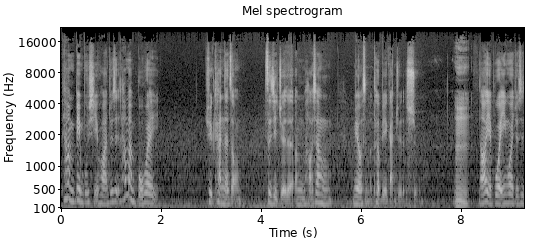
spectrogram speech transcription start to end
他们并不喜欢，就是他们不会。去看那种自己觉得嗯好像没有什么特别感觉的书，嗯，然后也不会因为就是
